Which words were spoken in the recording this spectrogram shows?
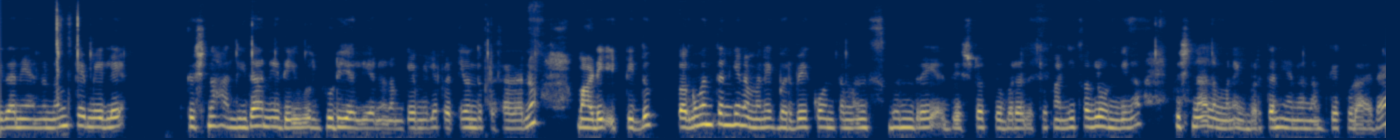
ಇದ್ದಾನೆ ಅನ್ನೋ ನಂಬಿಕೆ ಮೇಲೆ ಕೃಷ್ಣ ಅಲ್ಲಿದ್ದಾನೆ ದೇವ್ರ ಗುಡಿಯಲ್ಲಿ ಅನ್ನೋ ನಂಬಿಕೆ ಮೇಲೆ ಪ್ರತಿಯೊಂದು ಪ್ರಸಾದನೂ ಮಾಡಿ ಇಟ್ಟಿದ್ದು. ಭಗವಂತನಿಗೆ ನಮ್ಮ ಮನೆಗೆ ಬರಬೇಕು ಅಂತ ಮನಸ್ಸು ಬಂದ್ರೆ ಅದೆಷ್ಟೊತ್ತು ಬರೋದಕ್ಕೆ ಖಂಡಿತವಾಗ್ಲೂ ಒಂದಿನ ಕೃಷ್ಣ ನಮ್ಮ ಮನೆಗೆ ಬರ್ತಾನೆ ಅನ್ನೋ ನಂಬಿಕೆ ಕೂಡ ಇದೆ.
